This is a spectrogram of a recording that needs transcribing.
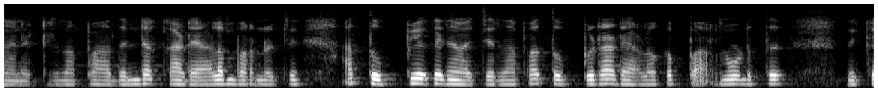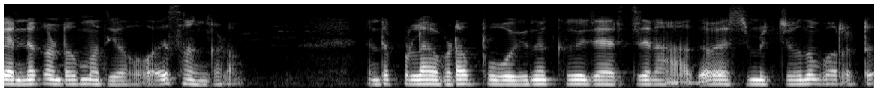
ഞാനിട്ടിരുന്നത് അപ്പോൾ അതിന്റെ ഒക്കെ അടയാളം പറഞ്ഞു വെച്ച് ആ തൊപ്പിയൊക്കെ ഞാൻ വെച്ചിരുന്നത് അപ്പോൾ ആ തൊപ്പിയുടെ അടയാളമൊക്കെ പറഞ്ഞു കൊടുത്ത് നിൽക്കുക എന്നെ കണ്ടു മതിയായ സങ്കടം. എന്റെ പിള്ള എവിടെ പോയി എന്നൊക്കെ വിചാരിച്ച് ഞാൻ ആകെ വിഷമിച്ചു എന്ന് പറഞ്ഞിട്ട്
